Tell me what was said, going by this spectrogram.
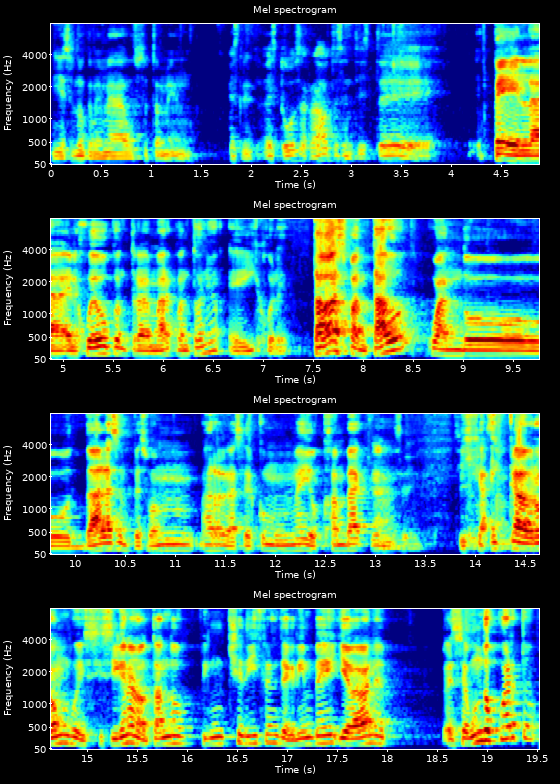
Y eso es lo que a mí me da gusto también. est- estuvo cerrado, te sentiste... Pe- la- el juego contra Marco Antonio, eh, híjole. Estaba espantado cuando Dallas empezó a, hacer como un medio comeback. en- Ah, sí. Sí, Dije, ay cabrón, güey, si siguen anotando pinche defense de Green Bay, llevaban el, el segundo cuarto.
